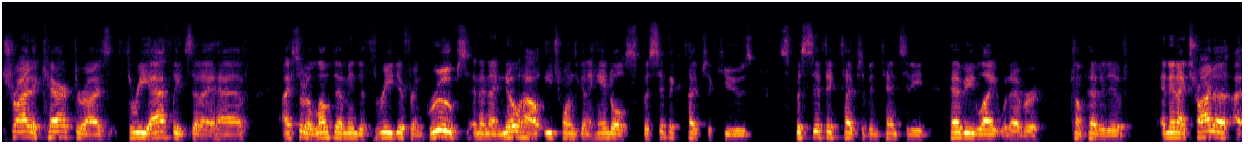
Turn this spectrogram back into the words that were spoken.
try to characterize three athletes that I have, I sort of lump them into three different groups, and then I know how each one's going to handle specific types of cues, specific types of intensity, heavy, light, whatever, competitive. And then I try to, I,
